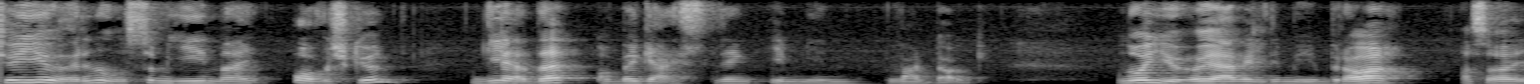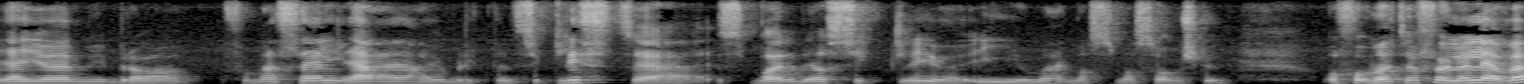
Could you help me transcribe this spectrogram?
til å gjøre noe som gir meg overskudd, glede og begeistring i min hverdag. Nå gjør jeg veldig mye bra. Altså, jeg gjør mye bra for meg selv. Jeg er jo blitt en syklist, så jeg, bare det å sykle gir jo meg masse, masse overskudd. Og får meg til å føle å leve.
